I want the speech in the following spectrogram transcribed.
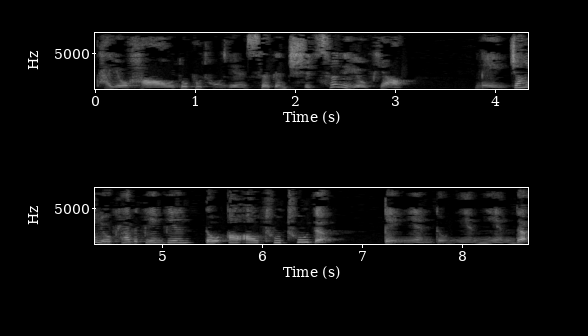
他有好多不同颜色跟尺寸的邮票，每张邮票的边边都凹凹凸凸的，背面都黏黏的。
